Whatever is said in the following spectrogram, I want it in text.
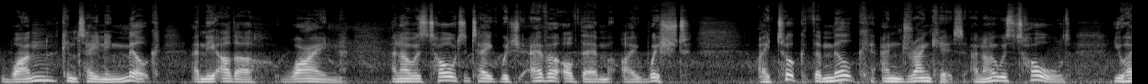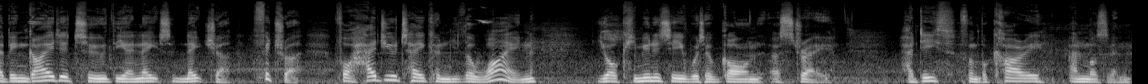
one containing milk and the other wine, and I was told to take whichever of them I wished. I took the milk and drank it, and I was told, You have been guided to the innate nature, fitra, for had you taken the wine, your community would have gone astray. Hadith from Bukhari and Muslim.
